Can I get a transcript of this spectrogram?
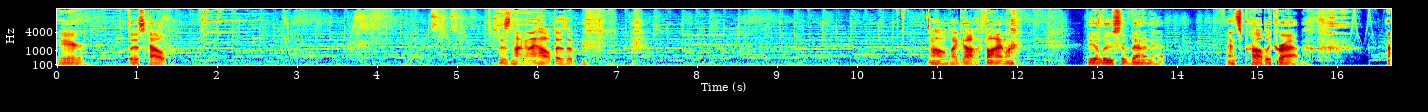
Here. Will this help? This is not gonna help, is it? Oh my god, finally. The elusive Venonat. That's probably crap.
